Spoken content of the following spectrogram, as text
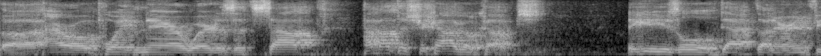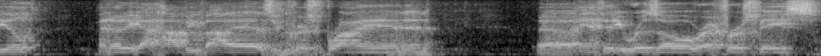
uh, arrow pointing there. Where does it stop? How about the Chicago Cubs? They could use a little depth on their infield. I know they got Javy Baez and Kris Bryant and uh, Anthony Rizzo over at first base.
